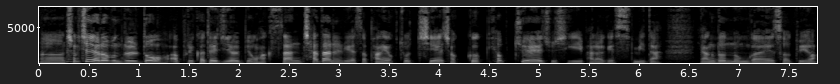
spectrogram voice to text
어, 청취자 여러분들도 아프리카 돼지열병 확산 차단을 위해서 방역 조치에 적극 협조해 주시기 바라겠습니다. 양돈 농가에서도요.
